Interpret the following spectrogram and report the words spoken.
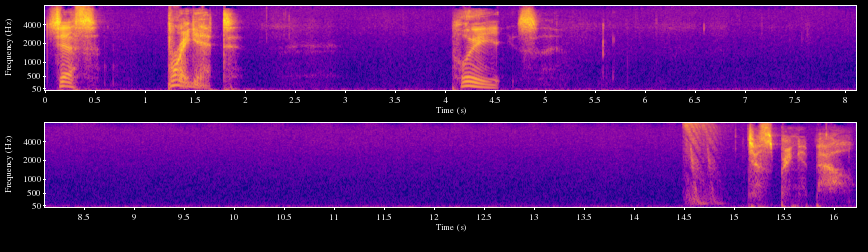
Just bring it. Please. Just bring it, pal.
